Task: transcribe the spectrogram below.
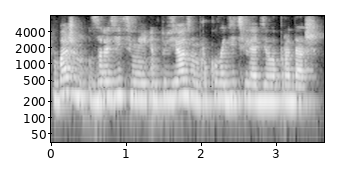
важен заразительный энтузиазм руководителя отдела продаж.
